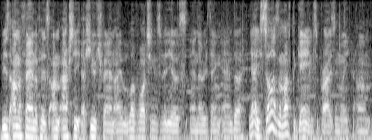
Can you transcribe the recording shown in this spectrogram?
Because I'm a fan of his. I'm actually a huge fan. I love watching his videos and everything. And, uh, yeah, he still hasn't left the game, surprisingly. Um,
